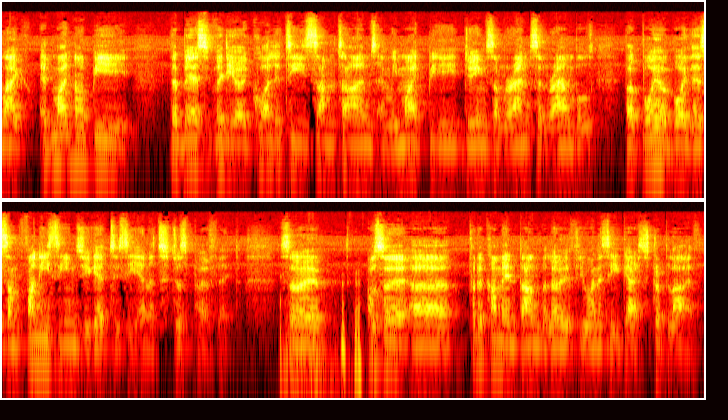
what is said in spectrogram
Like, it might not be the best video quality sometimes, and we might be doing some rants and rambles, but boy oh boy, there's some funny scenes you get to see, and it's just perfect. So, also uh, put a comment down below if you want to see Gareth strip live.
